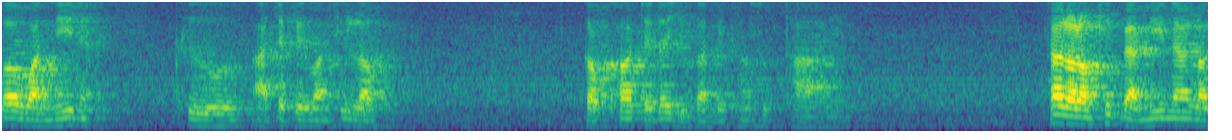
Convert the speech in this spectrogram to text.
ว่าวันนี้เนี่ย คืออาจจะเป็นวันที่เรา กับเขาจะได้อยู่กันเป็นครั้งสุดท้าย ถ้าเราลองคิดแบบนี้นะ เรา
